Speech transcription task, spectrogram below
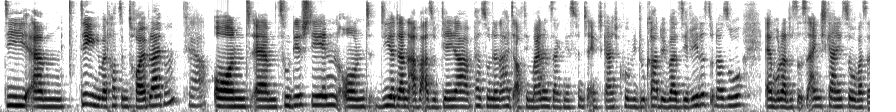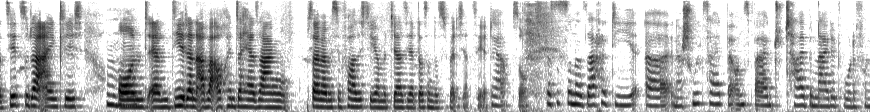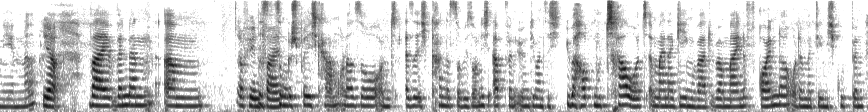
Die ähm, dir gegenüber trotzdem treu bleiben ja. und ähm, zu dir stehen und dir dann aber, also der Person dann halt auch die Meinung sagt, nee, das finde ich eigentlich gar nicht cool, wie du gerade über sie redest oder so. Ähm, oder das ist eigentlich gar nicht so, was erzählst du da eigentlich? Mhm. Und ähm, dir dann aber auch hinterher sagen, sei mal ein bisschen vorsichtiger mit der, sie hat das und das über dich erzählt. Ja. So. Das ist so eine Sache, die äh, in der Schulzeit bei uns beiden total beneidet wurde von jenen, ne? Ja. Weil wenn dann ähm, auf jeden bis Fall. zum Gespräch kam oder so und also ich kann das sowieso nicht ab, wenn irgendjemand sich überhaupt nur traut, in meiner Gegenwart über meine Freunde oder mit denen ich gut bin,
